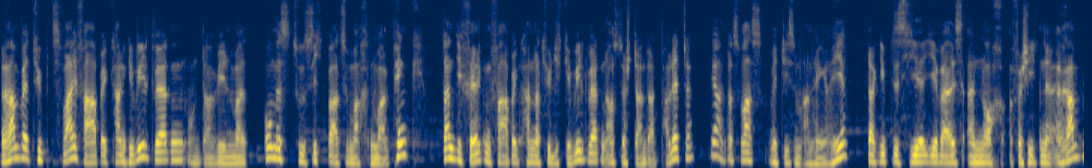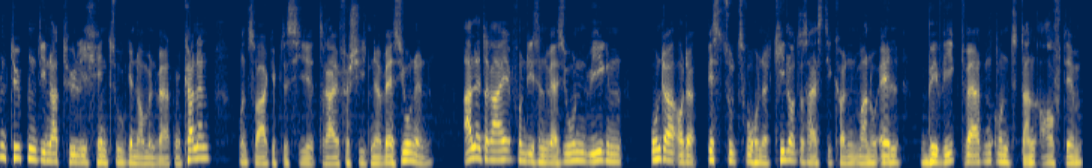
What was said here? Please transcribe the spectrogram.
Rampe Typ 2 Farbe kann gewählt werden und da wählen wir, um es zu sichtbar zu machen, mal Pink. Dann die Felgenfarbe kann natürlich gewählt werden aus der Standardpalette. Ja, das war's mit diesem Anhänger hier. Da gibt es hier jeweils noch verschiedene Rampentypen, die natürlich hinzugenommen werden können. Und zwar gibt es hier drei verschiedene Versionen. Alle drei von diesen Versionen wiegen unter oder bis zu 200 Kilo. Das heißt, die können manuell bewegt werden und dann auf dem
